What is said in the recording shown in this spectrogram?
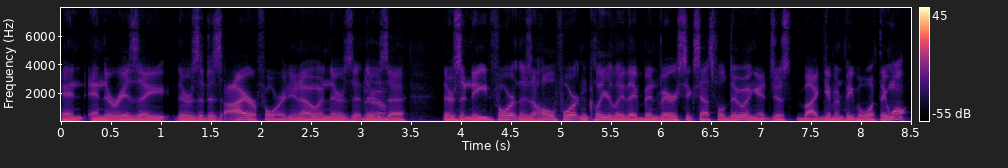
and, and there is a there's a desire for it, you know, and there's a, there's Yeah. a there's a need for it, and there's a hole for it, and clearly they've been very successful doing it just by giving people what they want.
